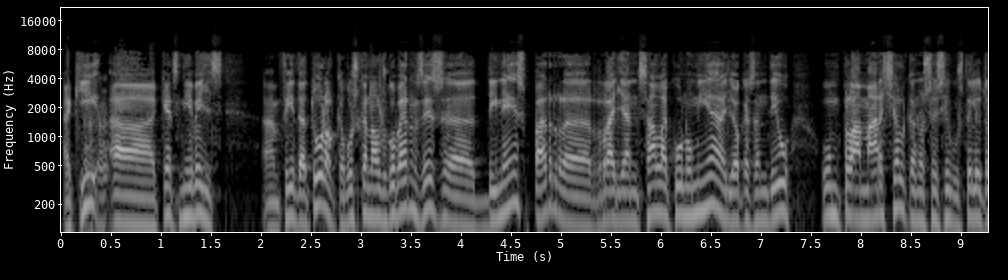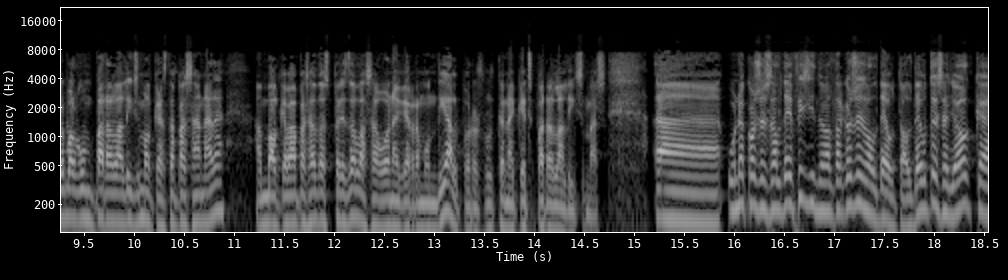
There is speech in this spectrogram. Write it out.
Aquí, uh -huh. eh, aquests nivells en fi, d'atur, el que busquen els governs és eh, diners per eh, rellençar l'economia, allò que se'n diu un pla Marshall, que no sé si vostè li troba algun paral·lelisme al que està passant ara amb el que va passar després de la Segona Guerra Mundial, però es busquen aquests paral·lelismes. Eh, una cosa és el dèficit i una altra cosa és el deute. El deute és allò que,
